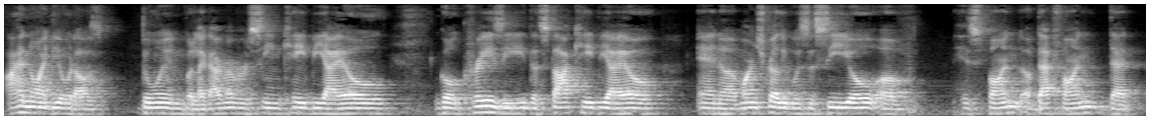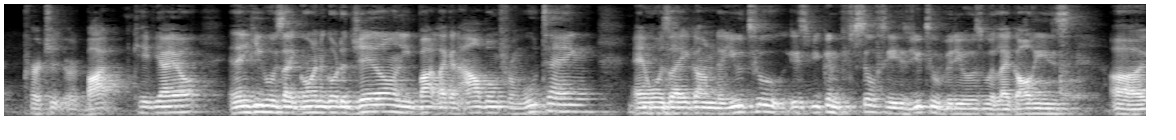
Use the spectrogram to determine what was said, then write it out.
I had no idea what I was doing, but like I remember seeing KBIO go crazy, the stock KBIO and uh, Martin Shkreli was the CEO of his fund of that fund that purchased or bought KBIO, and then he was like going to go to jail, and he bought like an album from Wu Tang, and was like on the YouTube. You can still see his YouTube videos with like all these uh,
